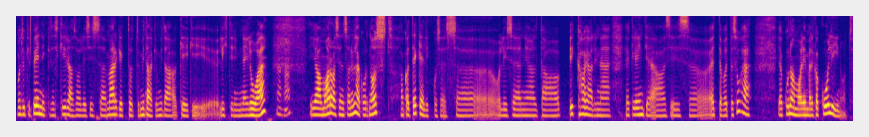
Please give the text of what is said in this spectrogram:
muidugi peenikeses kirjas oli siis märgitud midagi, mida keegi lihtinimene ei loe uh, -huh ja ma arvasin, et see on ühekordne ost, aga tegelikkuses äh, oli see nii-öelda pikaajaline kliendi ja siis äh, ettevõtte suhe ja kuna ma olin veel ka kolinud,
